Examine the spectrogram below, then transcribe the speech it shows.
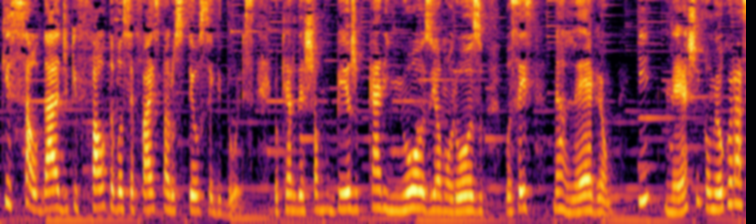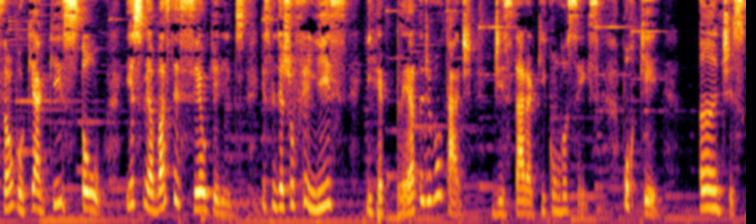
que saudade, que falta você faz para os teus seguidores. Eu quero deixar um beijo carinhoso e amoroso. Vocês me alegram e mexem com o meu coração, porque aqui estou. Isso me abasteceu, queridos. Isso me deixou feliz e repleta de vontade de estar aqui com vocês. Porque antes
